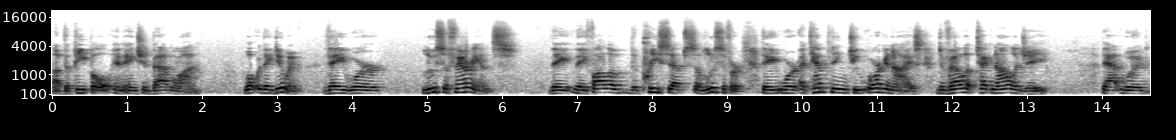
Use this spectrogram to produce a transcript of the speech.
of the people in ancient Babylon, what were they doing? They were Luciferians. They, they followed the precepts of Lucifer. They were attempting to organize, develop technology that would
